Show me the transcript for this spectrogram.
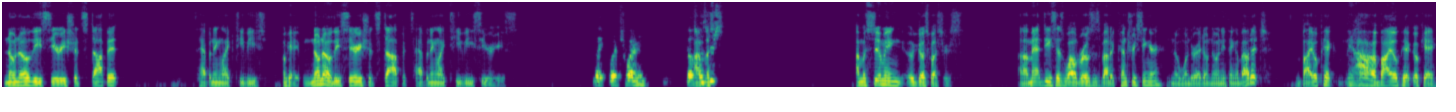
No, no. The series should stop it. It's happening like TV. Okay. No, no. The series should stop. It's happening like TV series. Wait, which one? I'm, Ghostbusters. ass- I'm assuming uh, Ghostbusters. Uh, Matt D says Wild Rose is about a country singer. No wonder I don't know anything about it. Biopic. Ah, biopic. Okay.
